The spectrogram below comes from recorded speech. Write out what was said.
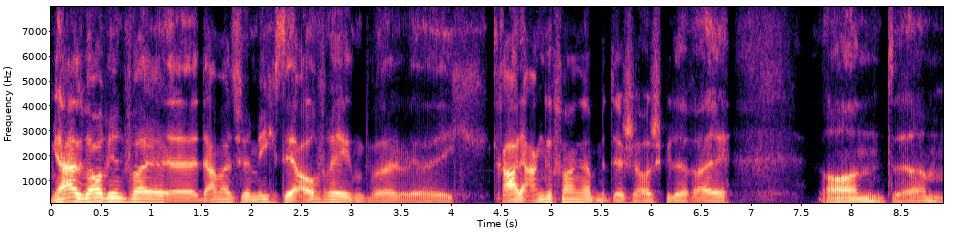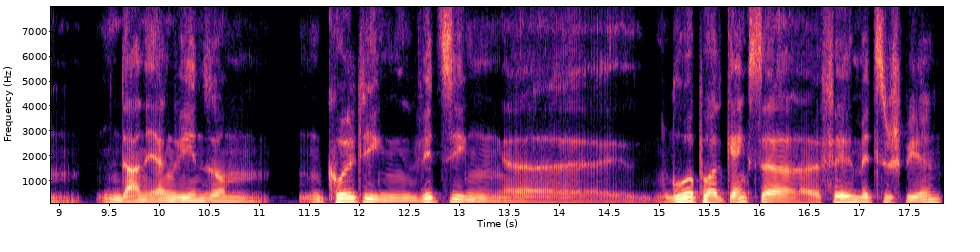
Ja, es war auf jeden Fall äh, damals für mich sehr aufregend, weil äh, ich gerade angefangen habe mit der Schauspielerei und ähm, dann irgendwie in so einem kultigen, witzigen äh, Ruhrpott-Gangster-Film mitzuspielen,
